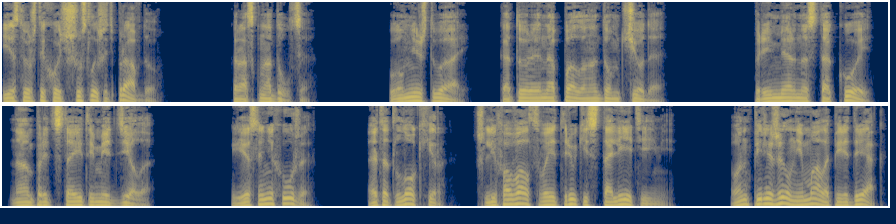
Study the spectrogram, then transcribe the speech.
если уж ты хочешь услышать правду». Краск надулся. «Помнишь тварь, которая напала на дом Чуда? Примерно с такой нам предстоит иметь дело. Если не хуже. Этот Локхер шлифовал свои трюки столетиями, он пережил немало передряг.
